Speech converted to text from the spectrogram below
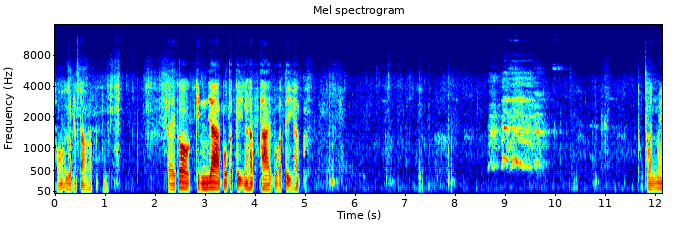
ท้องอืดหรือเปล่าครับ แต่ก็กินหญ้าปกตินะครับ ถ่ายปกติครับ วันไม่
